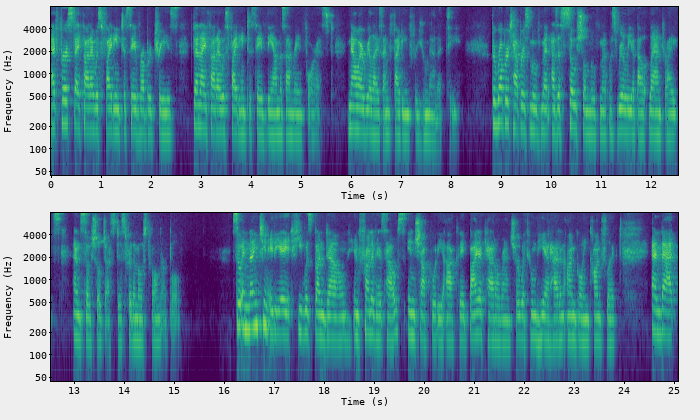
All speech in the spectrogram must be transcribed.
at first I thought I was fighting to save rubber trees. Then I thought I was fighting to save the Amazon rainforest. Now I realize I'm fighting for humanity. the rubber tappers movement as a social movement was really about land rights and social justice for the most vulnerable. So in 1988, he was gunned down in front of his house in Xapuri, Acre, by a cattle rancher with whom he had had an ongoing conflict. And that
